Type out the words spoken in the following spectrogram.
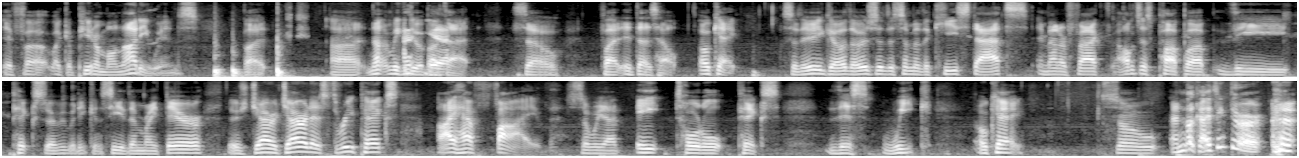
if uh, like a Peter Malnati wins, but uh, nothing we can do about yeah. that. So, but it does help. Okay, so there you go. Those are the, some of the key stats. As a matter of fact, I'll just pop up the picks so everybody can see them right there. There's Jared. Jared has three picks. I have five. So we have eight total picks this week. Okay. So, and look, I think there are,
